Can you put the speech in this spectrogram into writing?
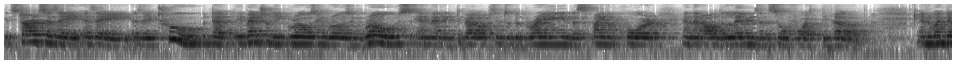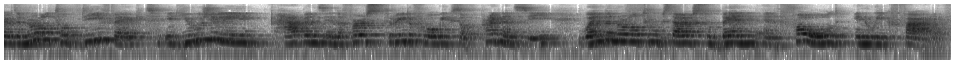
it starts as a as a as a tube that eventually grows and grows and grows and then it develops into the brain the spinal cord and then all the limbs and so forth develop. And when there's a neural tube defect it usually happens in the first three to four weeks of pregnancy when the neural tube starts to bend and fold in week five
